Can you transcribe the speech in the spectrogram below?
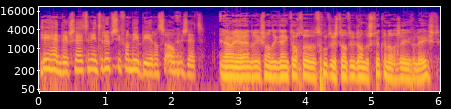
De heer Hendricks, heeft een interruptie van de heer Berends overzet. Ja, meneer Hendricks, want ik denk toch dat het goed is dat u dan de stukken nog eens even leest.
